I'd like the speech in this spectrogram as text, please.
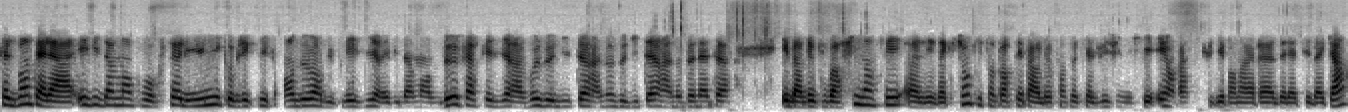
Cette vente, elle a évidemment pour seul et unique objectif, en dehors du plaisir évidemment, de faire plaisir à vos auditeurs, à nos auditeurs, à nos donateurs, et eh ben de pouvoir financer euh, les actions qui sont portées par le Fonds social juif unifié et en particulier pendant la période de la TEDACA.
